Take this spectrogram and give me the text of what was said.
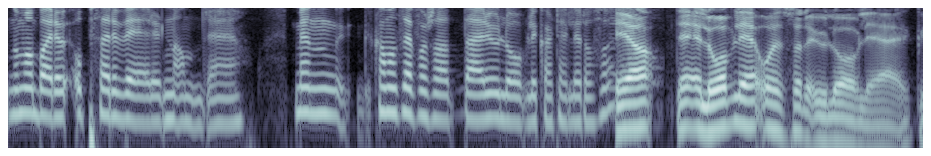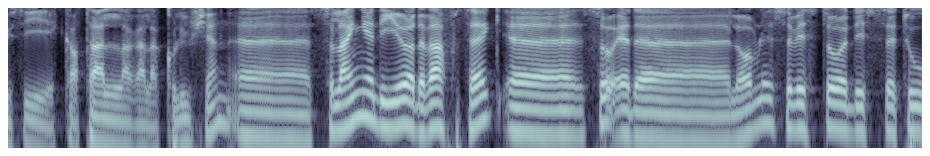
Når man bare observerer den andre. Men kan man se for seg at det er ulovlige karteller også? Ja, det er lovlige, og så er det ulovlige si, karteller eller collusion. Eh, så lenge de gjør det hver for seg, eh, så er det lovlig. Så hvis da disse to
